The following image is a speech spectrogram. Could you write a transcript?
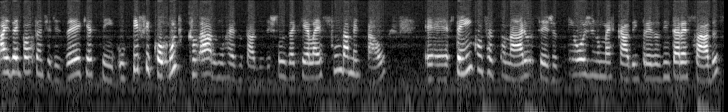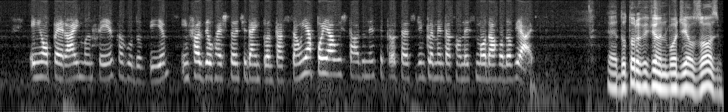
Mas é importante dizer que, assim, o que ficou muito claro no resultado dos estudos é que ela é fundamental. É, tem concessionário, ou seja, tem hoje no mercado empresas interessadas em operar e manter essa rodovia, em fazer o restante da implantação e apoiar o Estado nesse processo de implementação desse modal rodoviário. É, doutora Viviane, bom dia, Osósimo.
